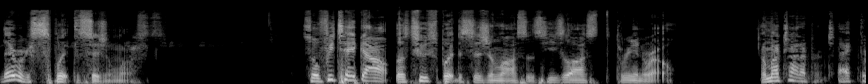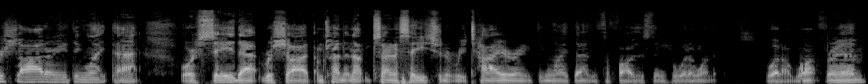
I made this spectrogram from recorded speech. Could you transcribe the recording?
they were split decision losses. So if we take out those two split decision losses, he's lost three in a row. I'm not trying to protect Rashad or anything like that, or say that Rashad. I'm trying to not trying to say he shouldn't retire or anything like that. It's the farthest thing for what I want, what I want for him.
